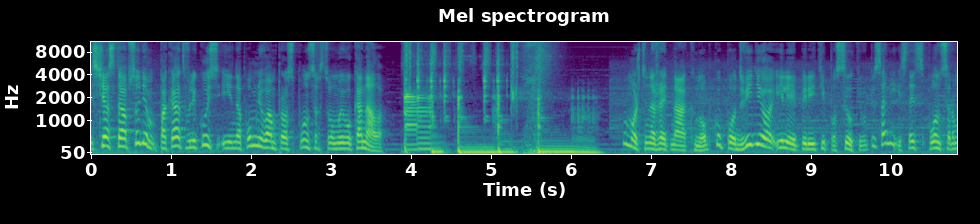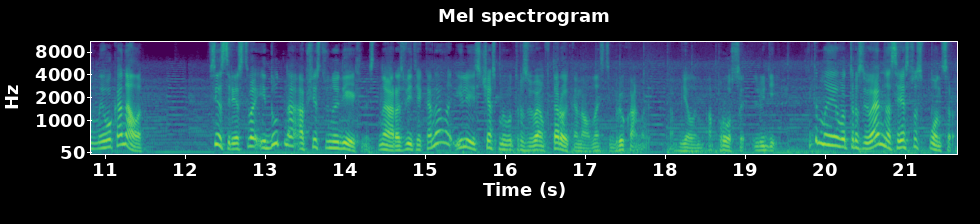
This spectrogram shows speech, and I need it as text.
Сейчас это обсудим, пока отвлекусь и напомню вам про спонсорство моего канала. Вы можете нажать на кнопку под видео или перейти по ссылке в описании и стать спонсором моего канала. Все средства идут на общественную деятельность, на развитие канала, или сейчас мы вот развиваем второй канал Насти Брюкановой, там делаем опросы людей. Это мы вот развиваем на средства спонсоров.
